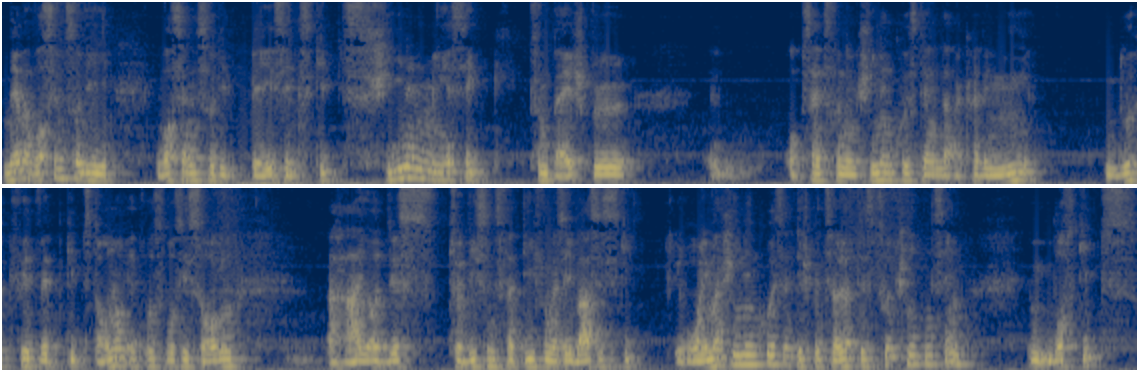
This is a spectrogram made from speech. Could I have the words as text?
Ne, aber was sind so die, was sind so die Basics? Gibt es schienenmäßig zum Beispiel abseits von dem Schienenkurs, der in der Akademie durchgeführt wird, gibt es da noch etwas, wo Sie sagen, aha, ja, das zur Wissensvertiefung, also ich weiß, es gibt Räumaschinenkurse, die speziell auf das zugeschnitten sind. Was gibt es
